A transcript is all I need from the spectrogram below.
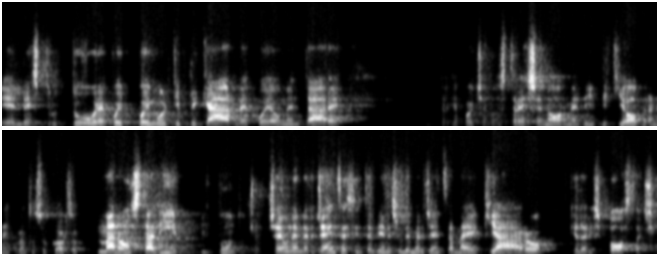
le strutture, puoi, puoi moltiplicarle, puoi aumentare perché poi c'è lo stress enorme di, di, chi opera nei pronto soccorso, ma non sta lì il punto, cioè c'è un'emergenza e si interviene sull'emergenza, ma è chiaro che la risposta ci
